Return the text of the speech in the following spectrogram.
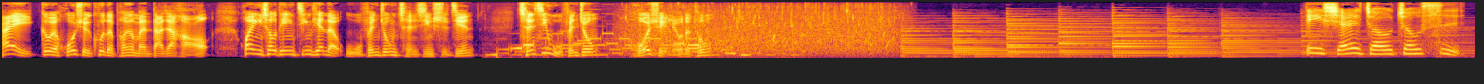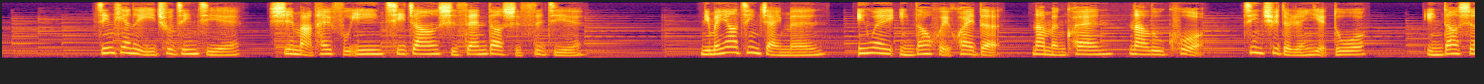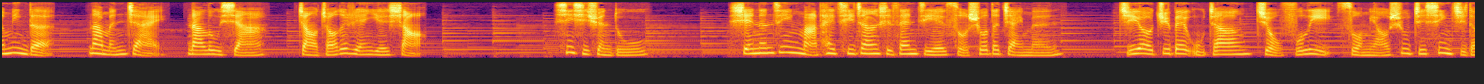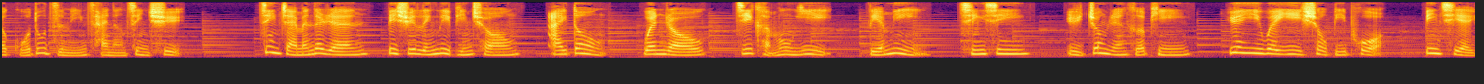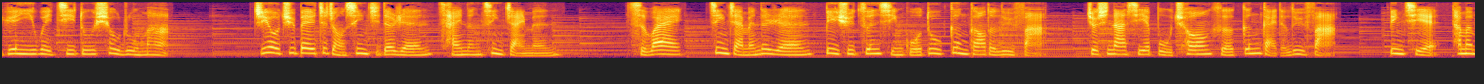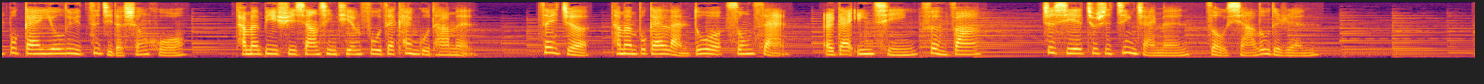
嗨，各位活水库的朋友们，大家好，欢迎收听今天的五分钟晨兴时间。晨兴五分钟，活水流得通。第十二周周四，今天的一处经节是马太福音七章十三到十四节。你们要进窄门，因为引到毁坏的那门宽，那路阔，进去的人也多。引到生命的那门窄，那路狭，找着的人也少。信息选读：谁能进马太七章十三节所说的窄门？只有具备五章九福里所描述之性质的国度子民才能进去。进窄门的人必须邻里贫穷、哀动、温柔、饥渴慕义、怜悯、清心，与众人和平，愿意为义受逼迫。并且愿意为基督受辱骂，只有具备这种性质的人才能进窄门。此外，进窄门的人必须遵行国度更高的律法，就是那些补充和更改的律法，并且他们不该忧虑自己的生活，他们必须相信天父在看顾他们。再者，他们不该懒惰松散，而该殷勤奋发。这些就是进窄门走狭路的人。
